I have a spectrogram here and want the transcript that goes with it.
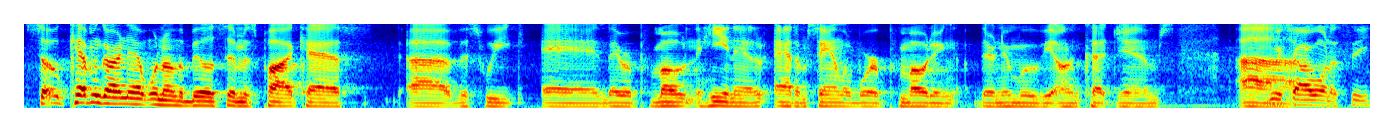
so Kevin Garnett went on the Bill Simmons podcast uh, this week, and they were promoting. He and Adam Sandler were promoting their new movie, Uncut Gems, uh, which I want to see.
